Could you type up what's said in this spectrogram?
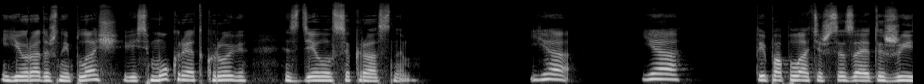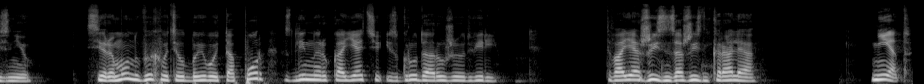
Ее радужный плащ, весь мокрый от крови, сделался красным. «Я... я...» «Ты поплатишься за это жизнью!» Сиремон выхватил боевой топор с длинной рукоятью из груды оружия у двери. «Твоя жизнь за жизнь короля!» «Нет!»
